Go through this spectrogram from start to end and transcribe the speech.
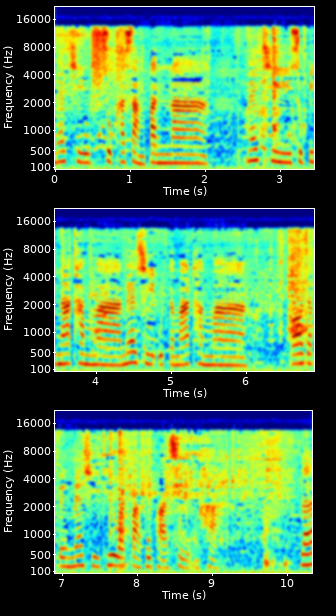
แม่ชีสุขสัมปันนา แม่ชีสุปินะธรรมมาแม่ชีอุตตมะธรรมมา ก็จะเป็นแม่ชีที่วัดป่าภูผาสูงค่ะ และ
